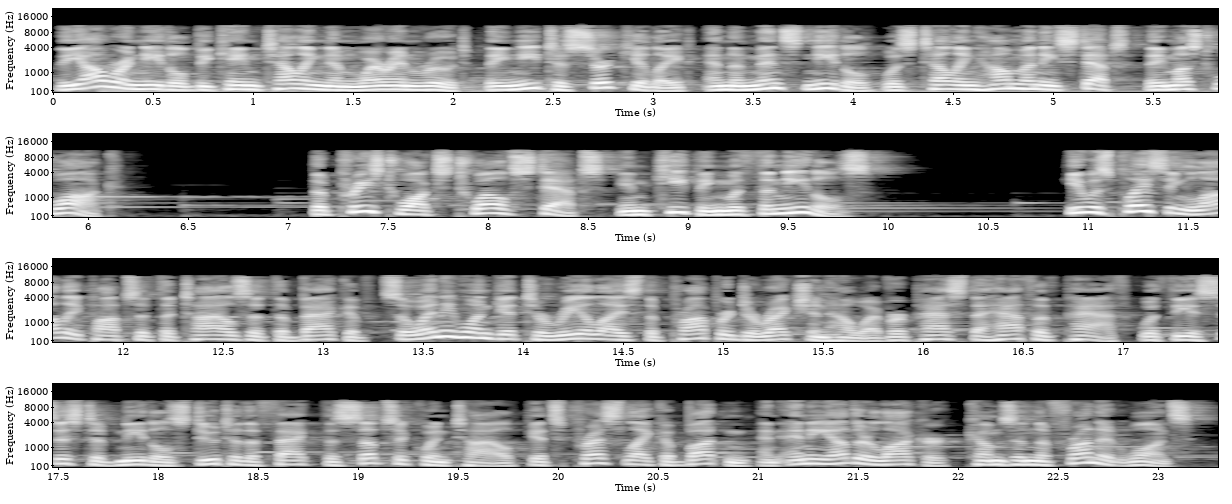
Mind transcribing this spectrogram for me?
The hour needle became telling them where en route they need to circulate and the mince needle was telling how many steps they must walk. The priest walks 12 steps, in keeping with the needles. He was placing lollipops at the tiles at the back of, so anyone get to realize the proper direction however past the half of path with the assist of needles due to the fact the subsequent tile gets pressed like a button and any other locker comes in the front at once,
